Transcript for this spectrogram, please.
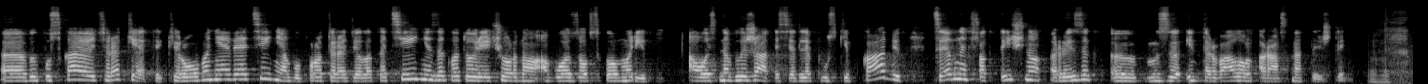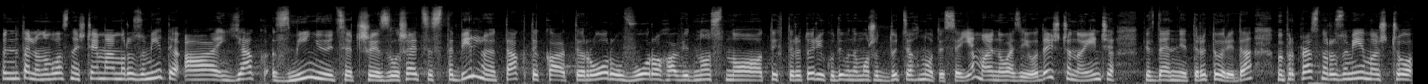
випускають ракети, керовані авіаційні або протирадіолокаційні з акваторії Чорного або Азовського морів. А ось наближатися для пусків кабів це в них фактично ризик е, з інтервалом раз на тиждень. Пані Наталю, ну власне ще маємо розуміти, а як змінюється чи залишається стабільною тактика терору ворога відносно тих територій, куди вони можуть дотягнутися. Я маю на увазі і Одещину, і інші південні території. Да? Ми прекрасно розуміємо, що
